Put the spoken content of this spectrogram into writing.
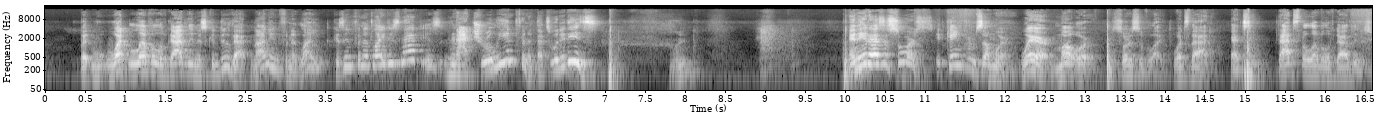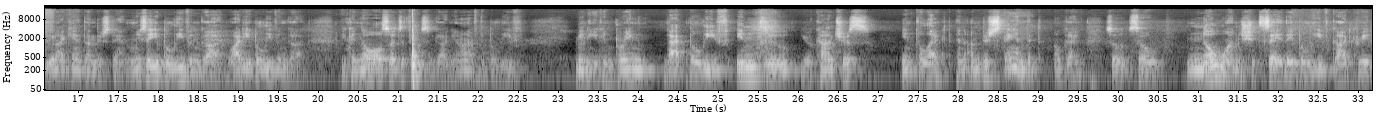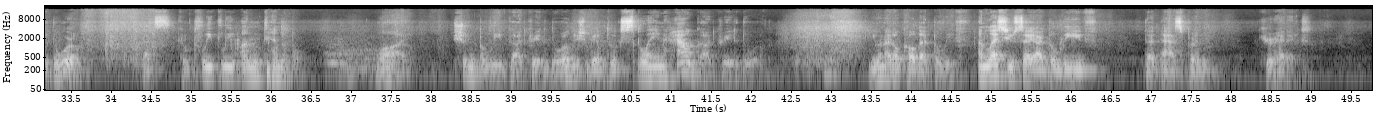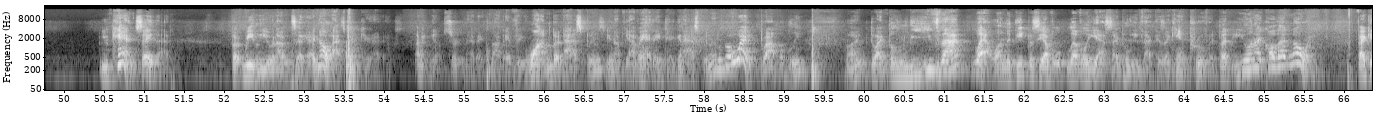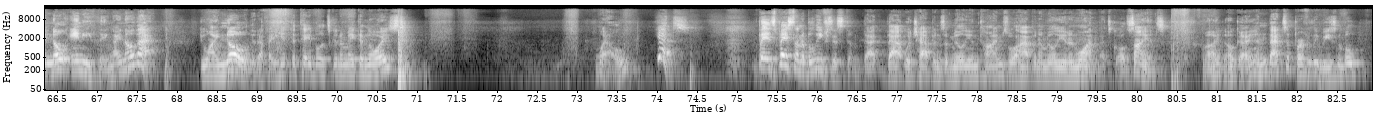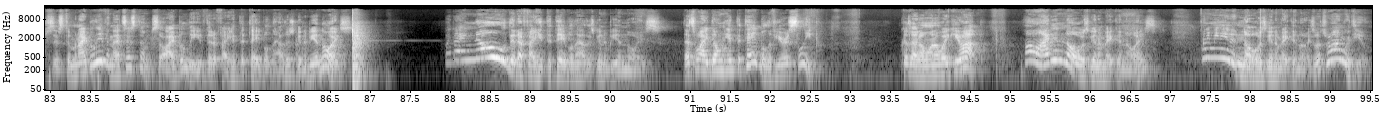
But what level of godliness can do that? Not infinite light, because infinite light is not is naturally infinite. That's what it is. Right? And it has a source. It came from somewhere. Where? Ma'or, source of light. What's that? Etzim. That's the level of godliness you and I can't understand. When you say you believe in God, why do you believe in God? You can know all sorts of things in God. You don't have to believe meaning you can bring that belief into your conscious intellect and understand it. Okay, so so no one should say they believe God created the world. That's completely untenable. Why? You shouldn't believe God created the world. You should be able to explain how God created the world. You and I don't call that belief, unless you say I believe that aspirin cure headaches. You can say that. But really, you and I would say, I know aspirin cure headaches. I mean, you know, certain headaches, not every one, but aspirins, you know, if you have a headache, take an aspirin, it'll go away, probably. Right? Do I believe that? Well, on the deepest level, yes, I believe that because I can't prove it. But you and I call that knowing. If I can know anything, I know that. Do I know that if I hit the table, it's going to make a noise? Well, yes it's based on a belief system that that which happens a million times will happen a million and one. That's called science, right? Okay, and that's a perfectly reasonable system, and I believe in that system. So I believe that if I hit the table now, there's going to be a noise. But I know that if I hit the table now, there's going to be a noise. That's why I don't hit the table if you're asleep, because I don't want to wake you up. Oh, I didn't know it was going to make a noise. What do you mean you didn't know it was going to make a noise? What's wrong with you?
